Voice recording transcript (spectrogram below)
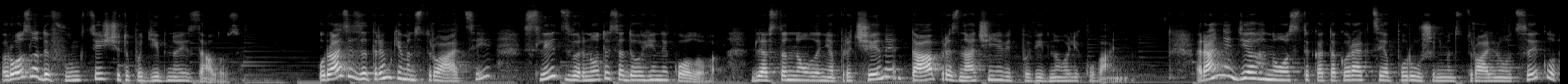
розлади функції щитоподібної залози. У разі затримки менструації слід звернутися до гінеколога для встановлення причини та призначення відповідного лікування. Рання діагностика та корекція порушень менструального циклу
